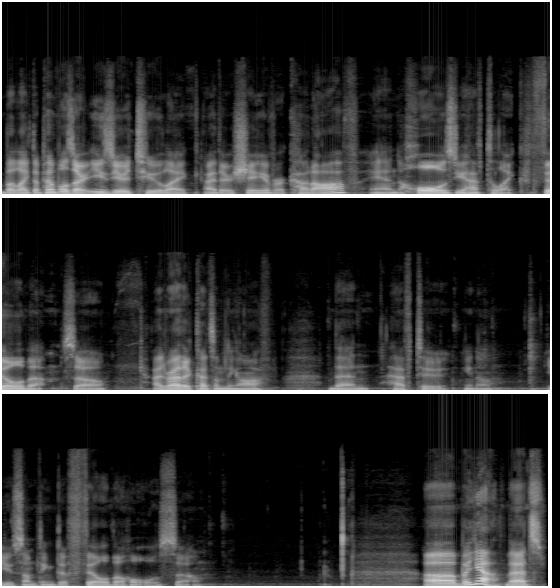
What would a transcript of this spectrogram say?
but like the pimples are easier to like either shave or cut off and holes you have to like fill them so i'd rather cut something off than have to you know use something to fill the holes so uh but yeah that's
